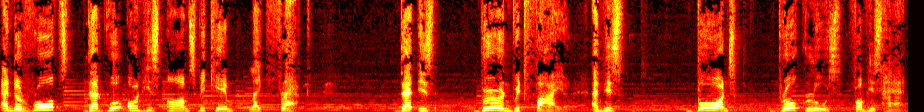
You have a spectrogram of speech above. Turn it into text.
And the ropes that were on his arms became like flax that is burned with fire, and his bonds broke loose from his hand.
